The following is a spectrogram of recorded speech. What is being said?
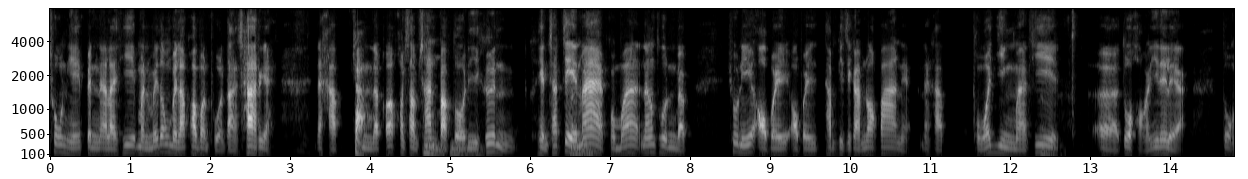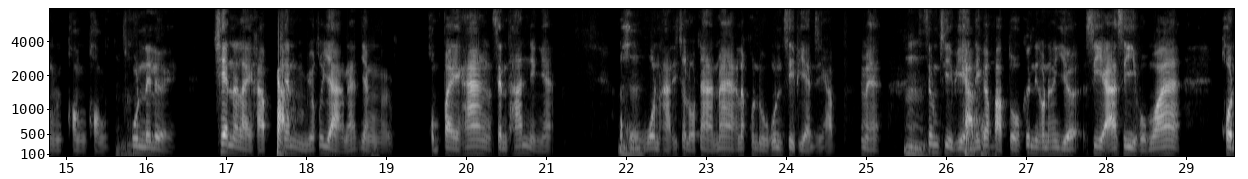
ช่วงนี้เป็นอะไรที่มันไม่ต้องไปรับความผันผวนต่างชาติไงนะครับ แล้วก็ consumption ปรับตัวดีขึ้น เห็นชัดเจนมาก ผมว่านักทุนแบบช่วงนี้ออกไปออกไปทำกิจกรรมนอกบ้านเนี่ยนะครับ ผมว่ายิงมาที่ เอ่อตัวของอันนี้ได้เลยอะตัวของของของทุนได้เลย เช่นอะไรครับ เช่นผมยกตัวอย่างนะ อย่างผมไปห้างเซ็นทรัลอย่างเงี้ย โอ้โห วนหาที่จะลดนานมาก แล้วคุณดูหุ้น CPN สิครับ ใช่ไหมซึ่ง CPN นี่ก็ปรับตัวขึ้นที่ค่อนข้างเยอะ CRC ผมว่าคน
